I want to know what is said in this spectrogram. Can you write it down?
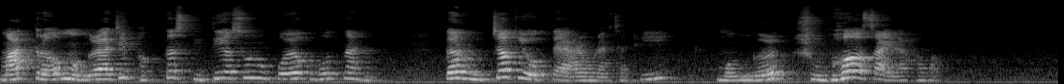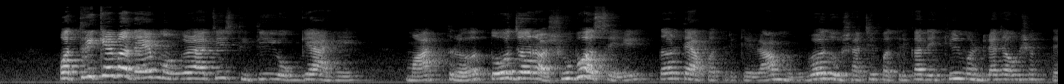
मात्र मंगळाची फक्त स्थिती असून उपयोग होत नाही. तर रुचक योग तयार होण्यासाठी मंगळ शुभ असायला हवा. पत्रिकेमध्ये मंगळाची स्थिती योग्य आहे मात्र तो जर अशुभ असेल तर त्या पत्रिकेला मंगळ दोषाची पत्रिका देखील म्हटल्या जाऊ शकते.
